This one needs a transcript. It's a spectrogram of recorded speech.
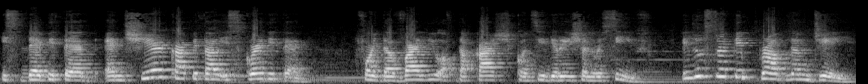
is debited and share capital is credited for the value of the cash consideration received. Illustrative problem J.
